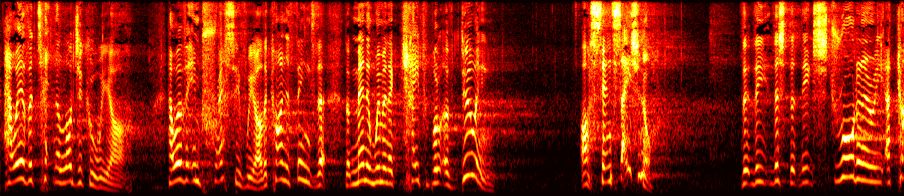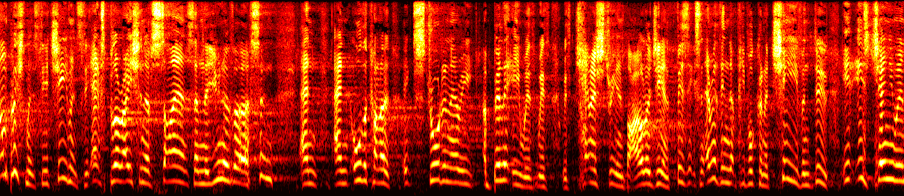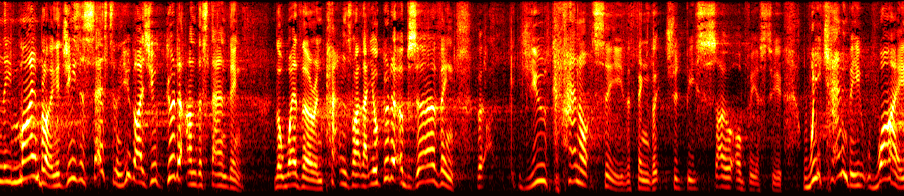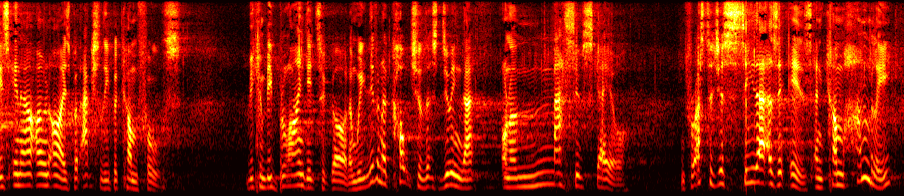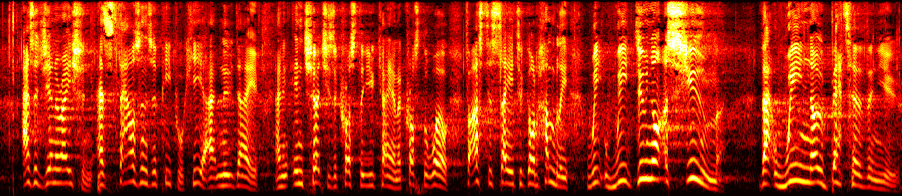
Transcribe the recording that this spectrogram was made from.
however technological we are, however impressive we are, the kind of things that, that men and women are capable of doing are sensational. The, the, this, the, the, extraordinary accomplishments, the achievements, the exploration of science and the universe and, and, and all the kind of extraordinary ability with, with, with chemistry and biology and physics and everything that people can achieve and do. It is genuinely mind blowing. And Jesus says to them, You guys, you're good at understanding the weather and patterns like that. You're good at observing, but you cannot see the thing that should be so obvious to you. We can be wise in our own eyes, but actually become fools. We can be blinded to God. And we live in a culture that's doing that on a massive scale. And for us to just see that as it is and come humbly as a generation, as thousands of people here at Newday and in churches across the UK and across the world, for us to say to God humbly, we, we do not assume that we know better than you.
